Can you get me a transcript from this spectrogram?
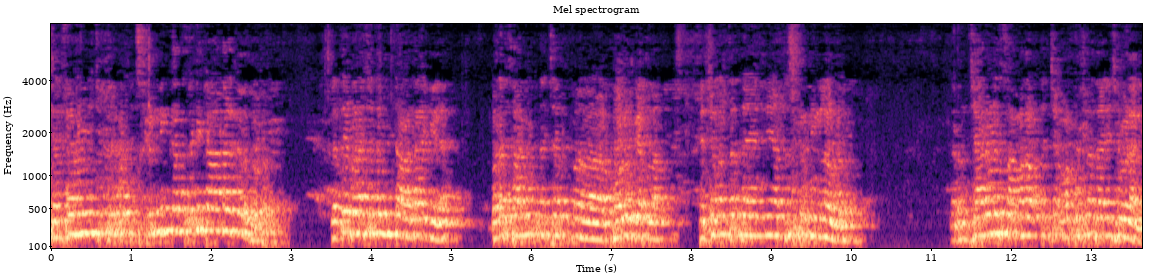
शंकर हे चित्रपट स्क्रीनिंग करण्यासाठी टाळाटाळ करत तर ते बऱ्याचशा तुम्ही टाळाटाळ केल्या. बऱ्याच आम्ही त्यांच्या फॉलो घेतला. त्याच्यानंतर त्यांनी आमचं स्क्रीनिंग लावलं. कारण चार वेळेस आम्हाला त्यांच्या ऑफिसला जाण्याची वेळ आली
